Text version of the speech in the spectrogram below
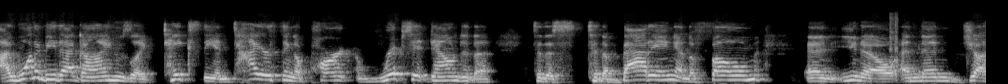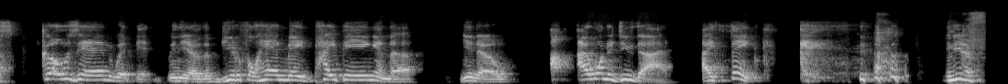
I want to be that guy who's like takes the entire thing apart, rips it down to the to the to the batting and the foam and you know, and then just goes in with it, you know, the beautiful handmade piping and the, you know, I, I want to do that. I think. you need to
